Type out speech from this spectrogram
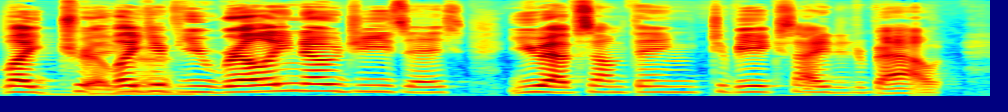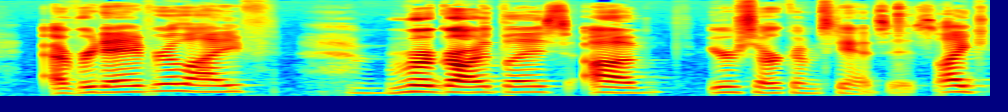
Like tr- like if you really know Jesus, you have something to be excited about every day of your life, regardless of your circumstances. Like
